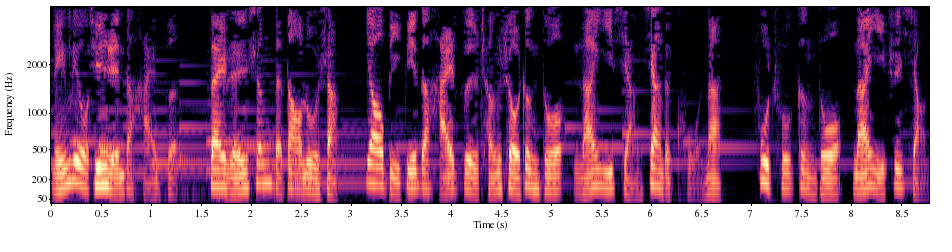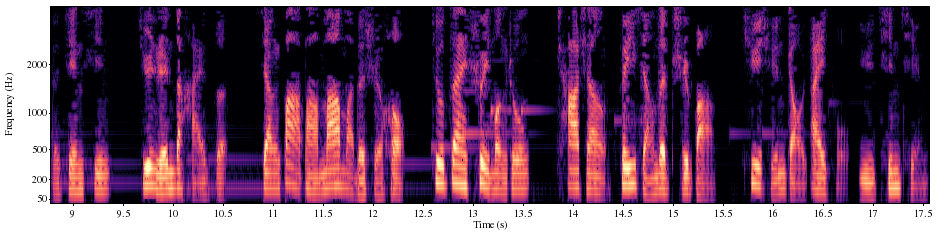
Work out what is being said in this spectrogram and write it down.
零六军人的孩子在人生的道路上要比别的孩子承受更多难以想象的苦难，付出更多难以知晓的艰辛。军人的孩子想爸爸妈妈的时候，就在睡梦中插上飞翔的翅膀，去寻找爱抚与亲情。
